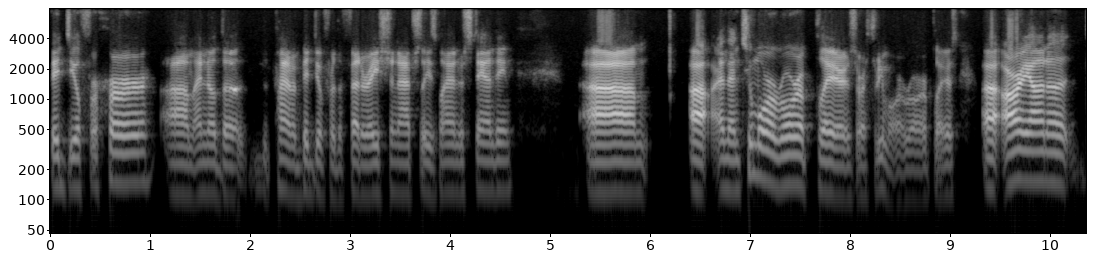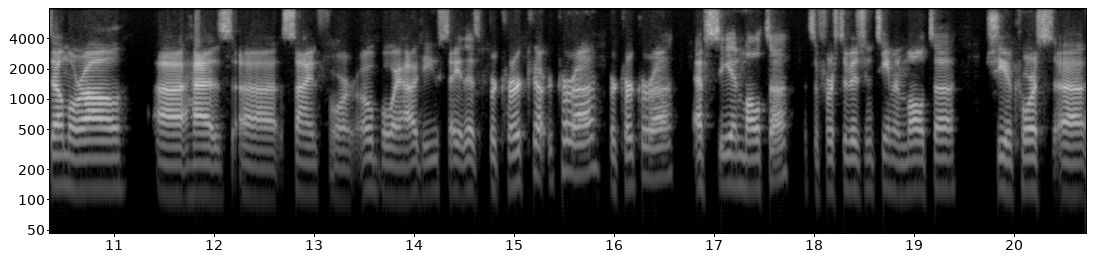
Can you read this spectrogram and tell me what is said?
big deal for her. Um, I know the, the, kind of a big deal for the federation. Actually, is my understanding. Um, uh, and then two more Aurora players, or three more Aurora players. Uh, Ariana Del Moral uh, has uh, signed for, oh boy, how do you say this? Birkirkara, Birkirkara FC in Malta. It's a first division team in Malta. She, of course, uh,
